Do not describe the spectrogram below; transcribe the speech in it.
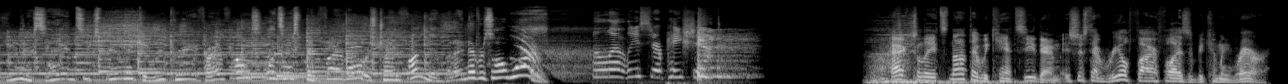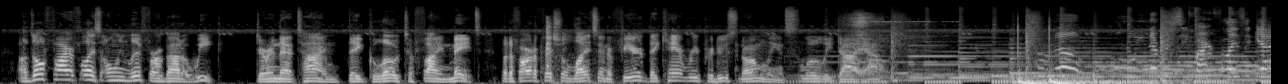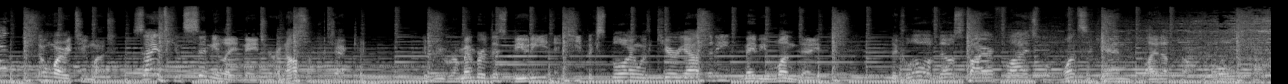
You mean a science experiment can recreate fireflies? Once I spent five hours trying to find them, but I never saw one. Well, at least you're patient. Actually, it's not that we can't see them, it's just that real fireflies are becoming rarer. Adult fireflies only live for about a week. During that time, they glow to find mates, but if artificial lights interfere, they can't reproduce normally and slowly die out. Oh no, will we never see fireflies again? Don't worry too much. Science can simulate nature and also protect it. If we remember this beauty and keep exploring with curiosity, maybe one day, the glow of those fireflies will once again light up the whole planet.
